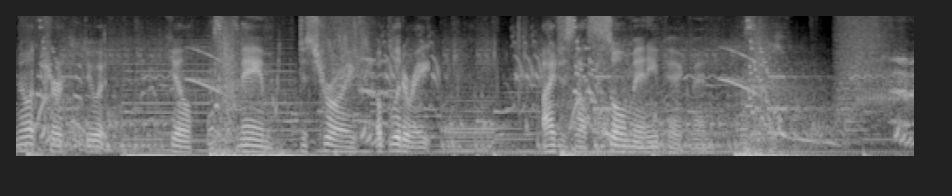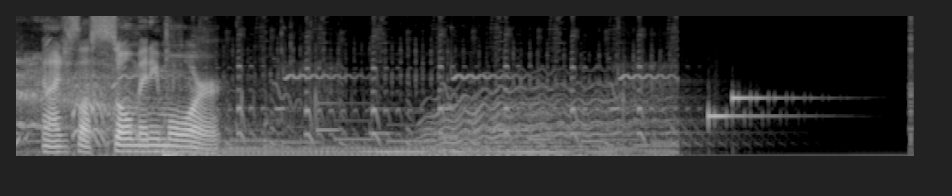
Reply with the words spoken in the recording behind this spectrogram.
You know what? Sure, do it. Kill. Name. Destroy. Obliterate. I just lost so many Pikmin. And I just lost so many more.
